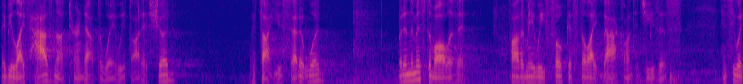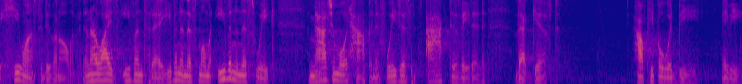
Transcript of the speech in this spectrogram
Maybe life has not turned out the way we thought it should. We thought you said it would. But in the midst of all of it, Father, may we focus the light back onto Jesus and see what he wants to do in all of it. In our lives, even today, even in this moment, even in this week, imagine what would happen if we just activated that gift. How people would be maybe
